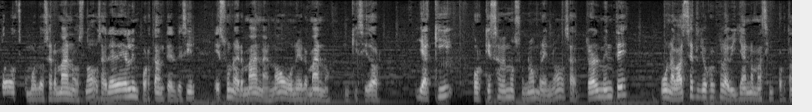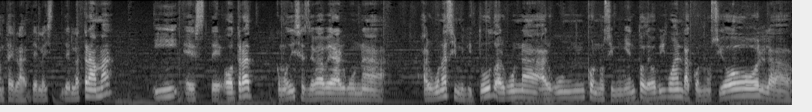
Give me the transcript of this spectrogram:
todos como los hermanos, ¿no? O sea, era lo importante, es decir, es una hermana, ¿no? Un hermano, inquisidor. Y aquí, ¿por qué sabemos su nombre, no? O sea, realmente, una va a ser yo creo que la villana más importante de la, de la, de la trama, y este, otra, como dices, debe haber alguna alguna similitud, alguna algún conocimiento de Obi-Wan, la conoció, la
